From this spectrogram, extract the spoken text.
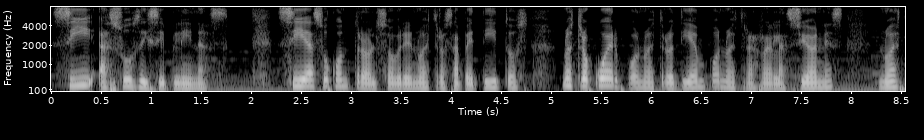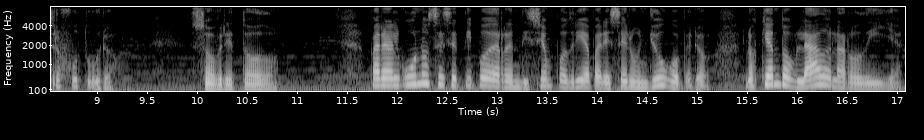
sí a sus disciplinas, sí a su control sobre nuestros apetitos, nuestro cuerpo, nuestro tiempo, nuestras relaciones, nuestro futuro sobre todo. Para algunos ese tipo de rendición podría parecer un yugo, pero los que han doblado la rodilla,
